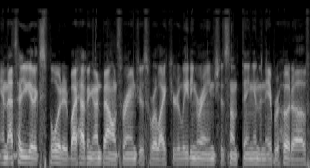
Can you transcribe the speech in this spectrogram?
and that's how you get exploited by having unbalanced ranges, where like your leading range is something in the neighborhood of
